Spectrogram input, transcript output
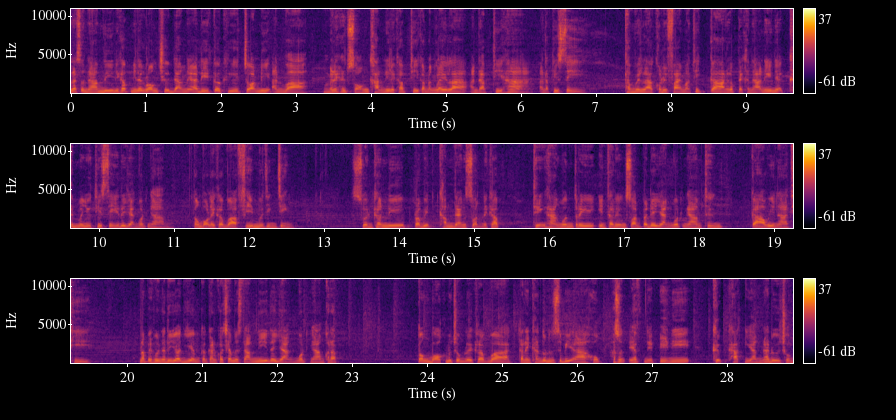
และสนามนี้นะครับมีนักร้องชื่อดังในอดีตก็คือจอห์นนี่อันวาหมายเลข12คันนี้เลยครับที่กำลังไล่ล่าอันดับที่ 5 อันดับที่ 4ทำเวลาคอลิฟายมาที่9นะครับแต่ขณะนี้เนี่ยขึ้นมาอยู่ที่ 4 ได้อย่างงดงาม ต้องบอกเลยครับว่าฝีมือจริง ๆ ส่วนคันนี้ประวิทย์คำแดงสดนะครับทิ้งห่างมนตรีอินทเรืองสอนไปได้อย่างงดงามถึง 9 วินาที นับเป็นผลงานที่ยอดเยี่ยมกับการคว้าแชมป์ในสนามนี้ได้อย่างงดงามครับ ต้องบอกคุณผู้ชมเลยครับว่าการแข่งขันรุ่น CBR 650F ในปีนี้คึกคักอย่างน่าดูชม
